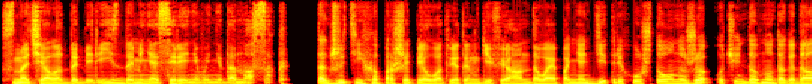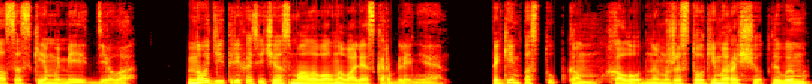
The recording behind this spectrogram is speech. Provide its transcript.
Сначала доберись до меня, сиреневый недоносок!» Так же тихо прошипел в ответ Ингифиан, давая понять Дитриху, что он уже очень давно догадался, с кем имеет дело. Но Дитриха сейчас мало волновали оскорбления. Таким поступком, холодным, жестоким и расчетливым,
